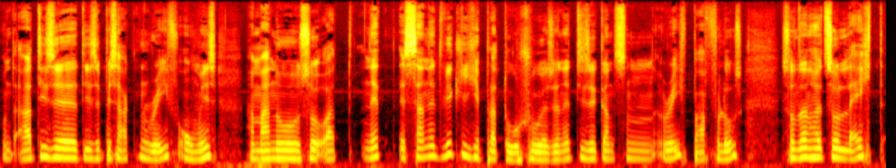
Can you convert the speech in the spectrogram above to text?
Und auch diese, diese besagten Rave-Omis haben auch noch so Art, nicht, es sind nicht wirkliche Plateauschuhe, also nicht diese ganzen Rave-Buffalos, sondern halt so leicht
